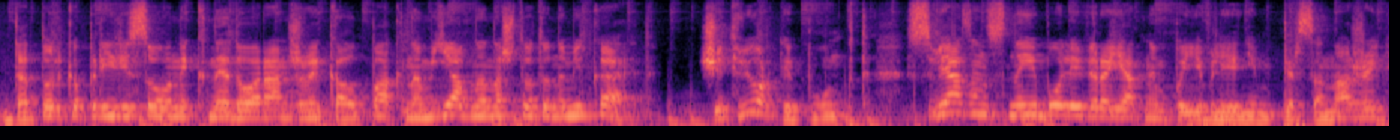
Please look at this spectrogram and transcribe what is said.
Да только пририсованный к Неду оранжевый колпак нам явно на что-то намекает. Четвертый пункт связан с наиболее вероятным появлением персонажей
